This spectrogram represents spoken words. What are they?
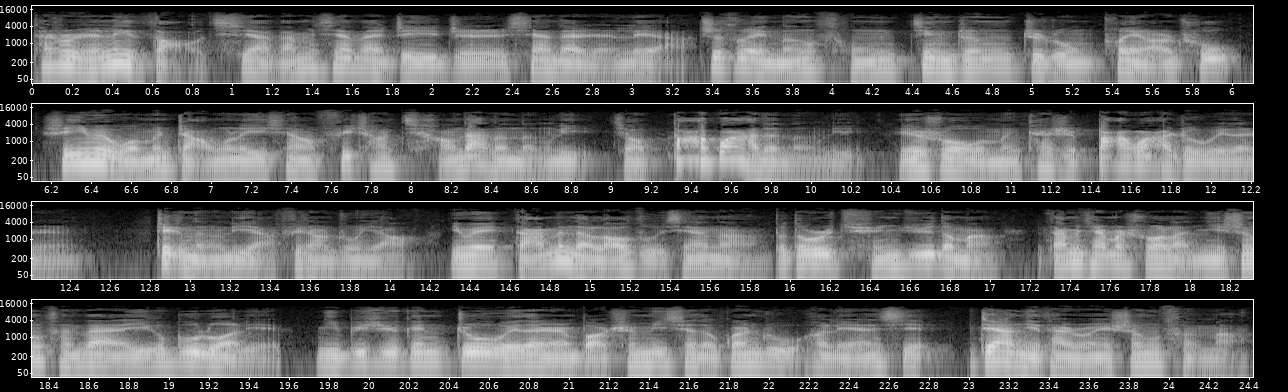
他说人类早期啊，咱们现在这一支现代人类啊，之所以能从竞争之中脱颖而出，是因为我们掌握了一项非常强大的能力，叫八卦的能力。也就是说，我们开始八卦周围的人。这个能力啊非常重要，因为咱们的老祖先呢不都是群居的吗？咱们前面说了，你生存在一个部落里，你必须跟周围的人保持密切的关注和联系，这样你才容易生存嘛。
